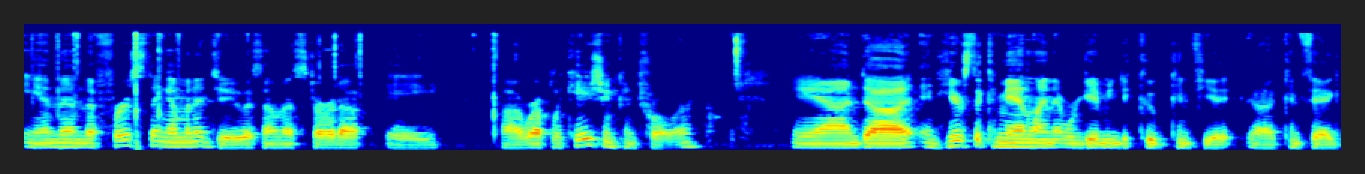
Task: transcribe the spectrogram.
and then the first thing I'm going to do is I'm going to start up a uh, replication controller. And, uh, and here's the command line that we're giving to kubectl uh, config.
